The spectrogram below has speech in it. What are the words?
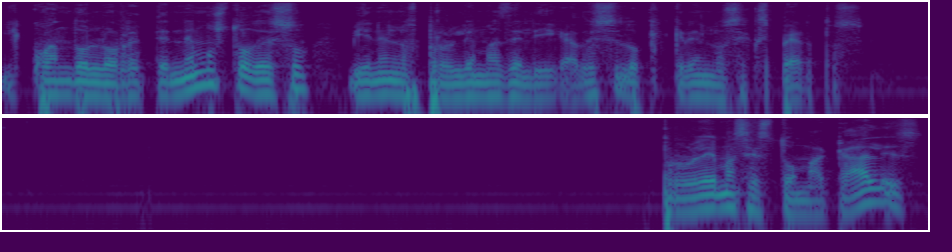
y cuando lo retenemos todo eso, vienen los problemas del hígado. Eso es lo que creen los expertos. Problemas estomacales.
